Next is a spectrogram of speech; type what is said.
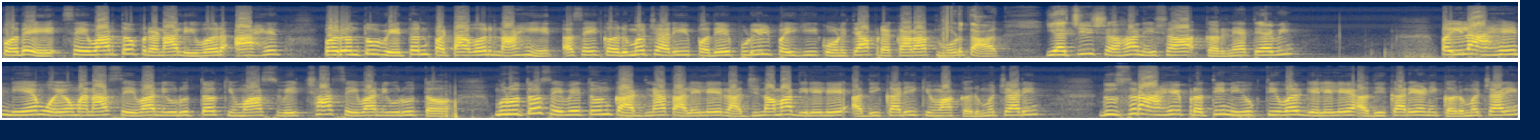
पदे सेवार्थ प्रणालीवर आहेत परंतु वेतनपटावर नाहीत असे कर्मचारी पदे पुढीलपैकी कोणत्या प्रकारात मोडतात याची शहानिशा करण्यात यावी. पहिला आहे नियम वयोमानात सेवानिवृत्त किंवा स्वेच्छा सेवानिवृत्त. मृत सेवेतून काढण्यात आलेले राजीनामा दिलेले अधिकारी किंवा कर्मचारी. दुसरं आहे प्रतिनियुक्तीवर गेलेले अधिकारी आणि कर्मचारी.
